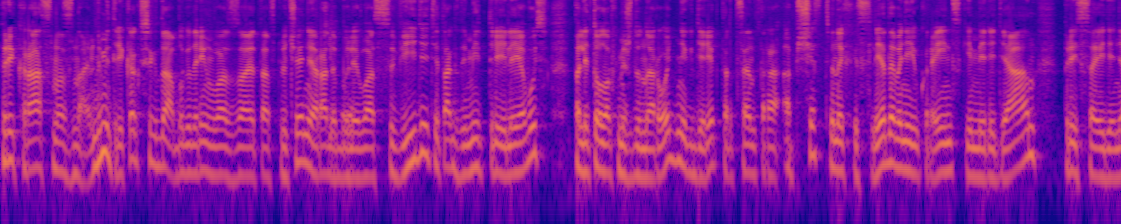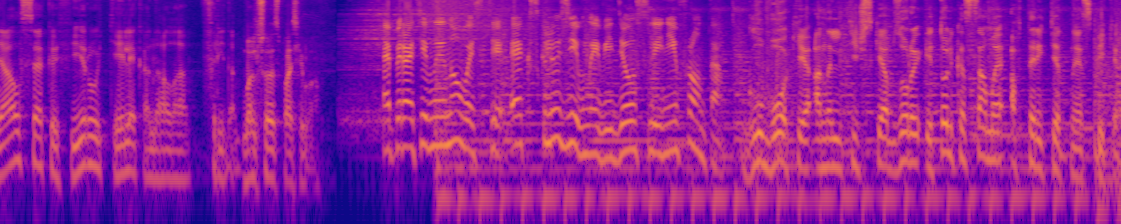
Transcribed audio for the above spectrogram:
прекрасно знаем. Дмитрий, как всегда, благодарим вас за это включение. Рады Спасибо. были вас видеть. Итак, Дмитрий Левусь, политолог-международник, директор Центра общественных исследований «Украинский меридиан», присоединялся к эфиру телеканала «Фридом». Большое спасибо. Оперативные новости, эксклюзивные видео с линии фронта. Глубокие аналитические обзоры и только самые авторитетные спикеры.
